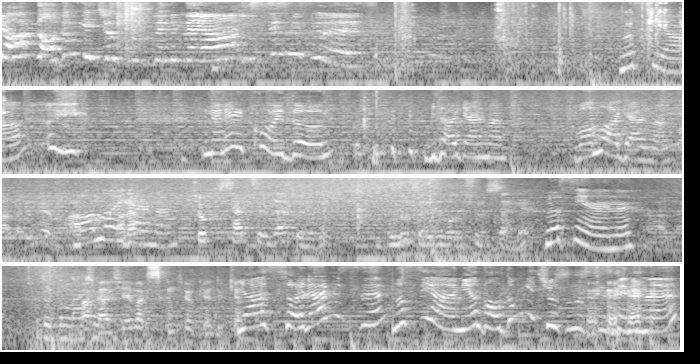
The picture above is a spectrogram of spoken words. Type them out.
ya abi dalga mı geçiyorsunuz benimle ya? İşsiz misiniz? Nasıl ya? Ay. Nereye koydun? Bir daha gelmem. Vallahi gelmem. Vallahi bilmiyorum. Vallahi Bana gelmem. Çok sert sözler söyledin. Bulursa dedim oluşuruz seninle. Nasıl yani? Vallahi. Dur bunlar Bak şimdi. her şeye bak sıkıntı yok ya dükkan. Ya söyler misin? Nasıl yani ya? Dalga mı geçiyorsunuz siz benimle?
